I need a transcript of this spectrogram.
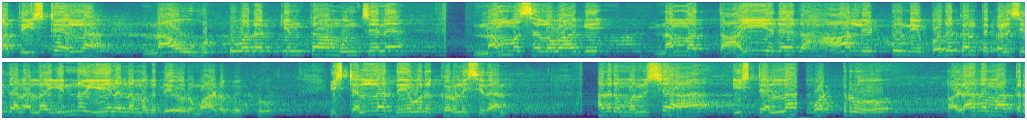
ಮತ್ತೆ ಇಷ್ಟೇ ಅಲ್ಲ, ನಾವು ಹುಟ್ಟುವುದಕ್ಕಿಂತ ಮುಂಚೆನೆ ನಮ್ಮ ಸಲುವಾಗಿ ನಮ್ಮ ತಾಯಿ ಎದೆಯಾಗ ಹಾಲಿಟ್ಟು ನೀವು ಬದುಕಂತ ಕಳಿಸಿದಾನಲ್ಲ, ಇನ್ನು ಏನು ನಮಗೆ ದೇವರು ಮಾಡಬೇಕು? ಇಷ್ಟೆಲ್ಲ ದೇವರು ಕರುಣಿಸಿದಾನೆ. ಆದ್ರೆ ಮನುಷ್ಯ ಇಷ್ಟೆಲ್ಲ ಕೊಟ್ಟರು ಅಳದ ಮಾತ್ರ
